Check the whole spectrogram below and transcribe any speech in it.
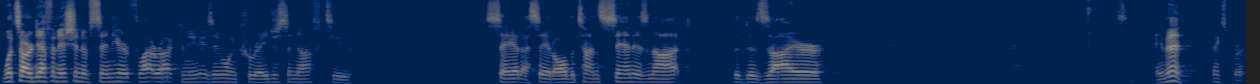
What's our definition of sin here at Flat Rock? You, is anyone courageous enough to say it? I say it all the time. Sin is not the desire. Amen. Thanks, Brett.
